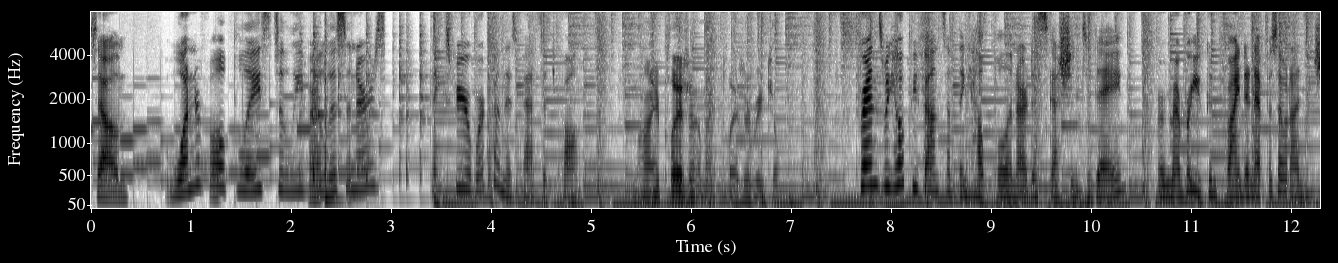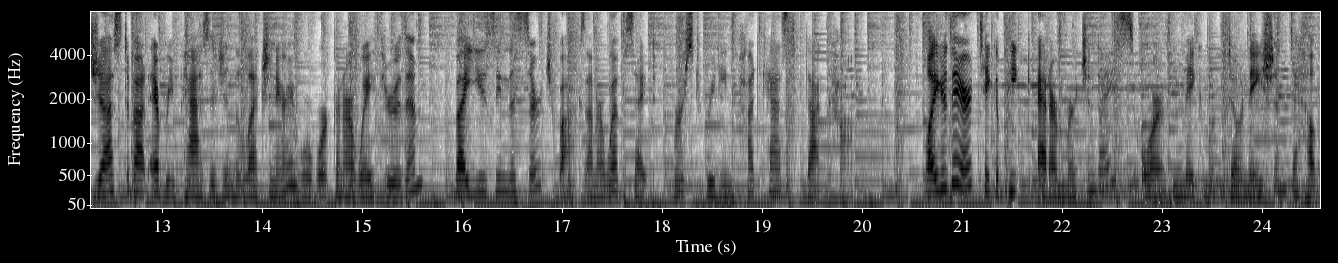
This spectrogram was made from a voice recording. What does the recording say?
So, wonderful place to leave our listeners. Thanks for your work on this passage, Paul. My pleasure. My pleasure, Rachel. Friends, we hope you found something helpful in our discussion today. Remember, you can find an episode on just about every passage in the lectionary. We're working our way through them by using the search box on our website, firstreadingpodcast.com. While you're there, take a peek at our merchandise or make a donation to help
